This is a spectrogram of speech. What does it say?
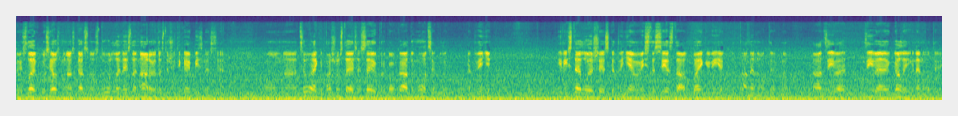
Tev visu laiku būs jāuzmanās kāds no stūra, lai neizlēn ārā, jo tas taču tikai biznes, ja. Un uh, cilvēki paši uzstājas ar sevi par kaut kādu mocekli, kad viņi ir iztēlojušies, kad viņiem viss tas iestāv un baigi viegli. Nu, tā nenotiek. Nu, tā dzīvē, dzīvē galīgi nenotiek.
